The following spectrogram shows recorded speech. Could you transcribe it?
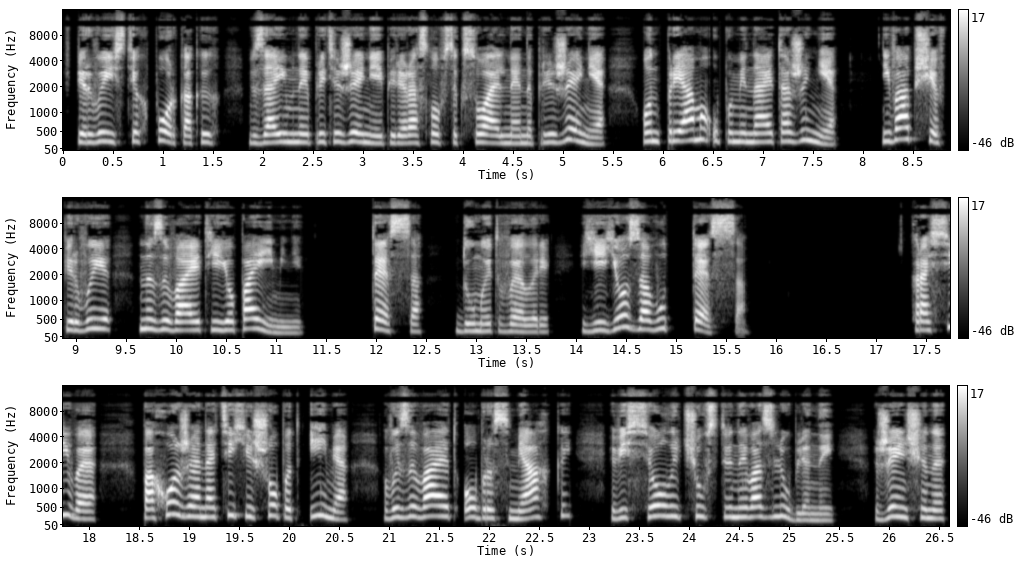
Впервые с тех пор, как их взаимное притяжение переросло в сексуальное напряжение, он прямо упоминает о жене и вообще впервые называет ее по имени. «Тесса», — думает Веллори, — «ее зовут Тесса». Красивое, похожее на тихий шепот имя вызывает образ мягкой, веселой, чувственной возлюбленной, женщины,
